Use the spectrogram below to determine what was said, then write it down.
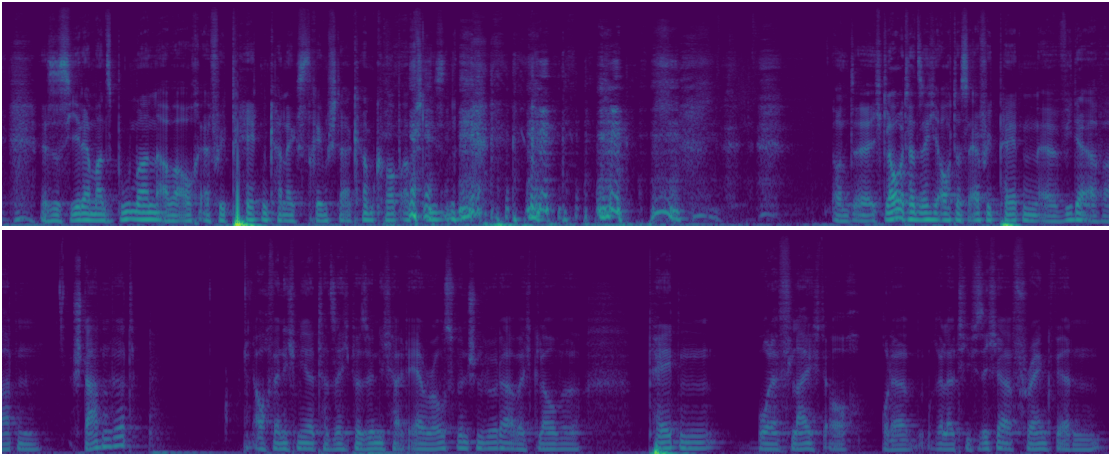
es ist jedermanns Buhmann, aber auch Alfred Payton kann extrem stark am Korb abschließen. Und äh, ich glaube tatsächlich auch, dass Alfred Payton äh, wieder erwarten starten wird. Auch wenn ich mir tatsächlich persönlich halt eher Rose wünschen würde, aber ich glaube, Payton oder vielleicht auch oder relativ sicher Frank werden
